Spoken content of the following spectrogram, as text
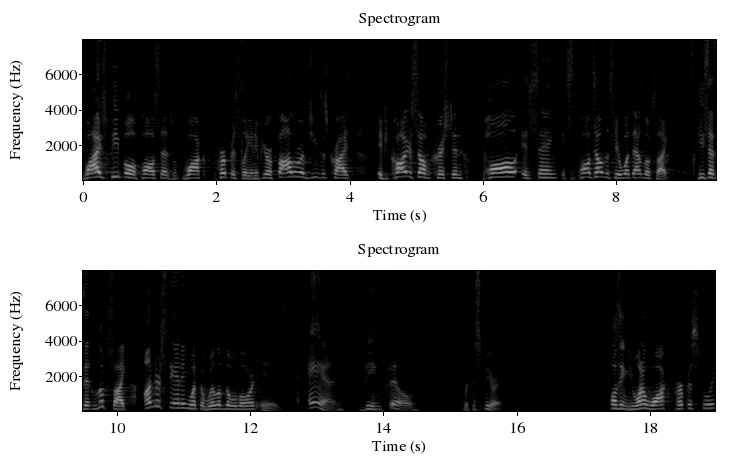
Wise people, Paul says, walk purposely. And if you're a follower of Jesus Christ, if you call yourself a Christian, Paul is saying, Paul tells us here what that looks like. He says it looks like understanding what the will of the Lord is and being filled with the Spirit. Paul's saying, you want to walk purposefully,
